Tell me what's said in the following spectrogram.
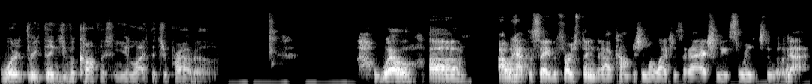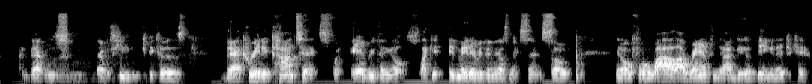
what are three things you've accomplished in your life that you're proud of? Well, uh, I would have to say the first thing that I accomplished in my life is that I actually surrendered to the will of God. Like that was mm. that was huge because that created context for everything else. Like it, it made everything else make sense. So, you know, for a while, I ran from the idea of being an educator.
